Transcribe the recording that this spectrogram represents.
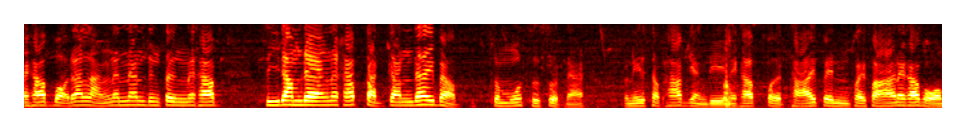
นะครับเบาะด้านหลังแน่นๆ ตึงๆนะครับ สีดำแดงนะครับ ตัดกันได้แบบสมูทสุดๆนะตัวนี้สภาพอย่างดีนะครับ เปิดท้ายเป็นไฟฟ้านะครับผม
